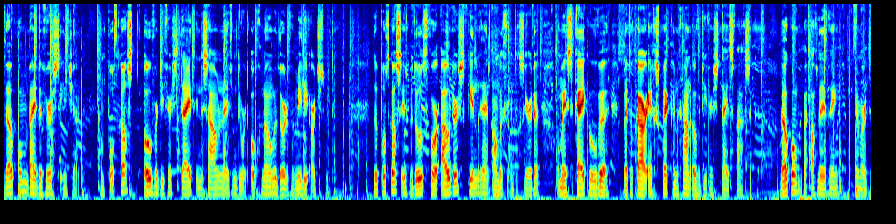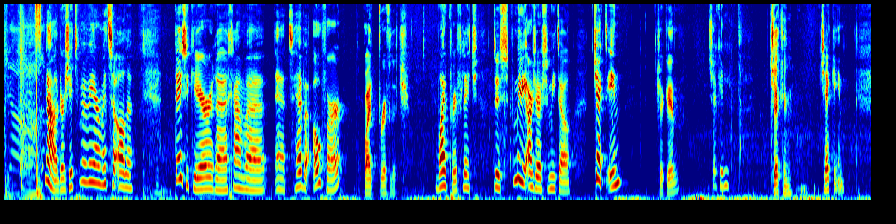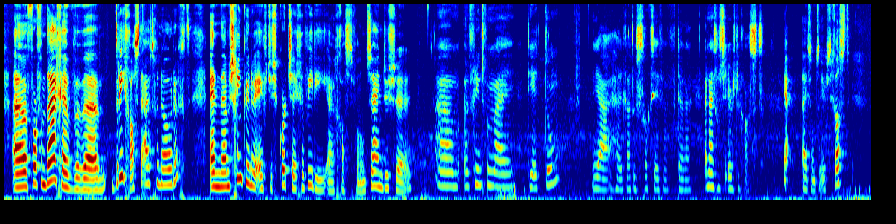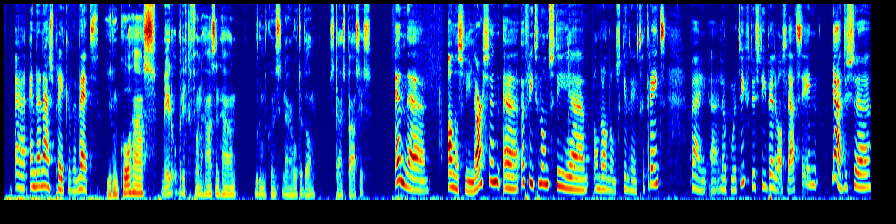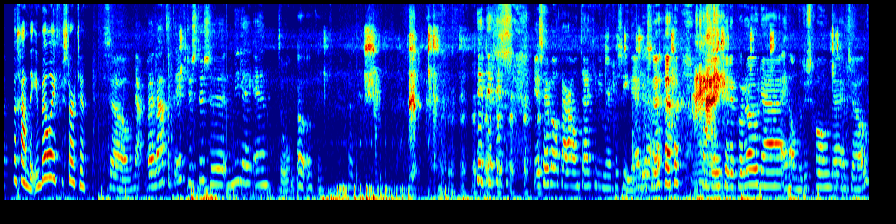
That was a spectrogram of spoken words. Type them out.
Welkom bij Diversity in Chuck, een podcast over diversiteit in de samenleving die wordt opgenomen door de familie Artsmieter. De podcast is bedoeld voor ouders, kinderen en andere geïnteresseerden om eens te kijken hoe we met elkaar in gesprek kunnen gaan over diversiteitsvraagstukken. Welkom bij aflevering nummer 3. Nou, daar zitten we weer met z'n allen. Deze keer uh, gaan we het hebben over White privilege. white privilege. Dus familie Arjo Semito checkt in, Check in. Check-in. Check-in. check in. Eh, voor vandaag hebben we drie gasten uitgenodigd. En eh, misschien kunnen we eventjes kort zeggen wie die eh, gasten van ons zijn. Dus eh, Ehm, een vriend van mij, die heet Tom. Ja, hij gaat ons straks even vertellen. En hij is onze eerste gast. ja, hij is onze eerste gast. Eh, en daarna spreken we met Jeroen Koolhaas, medeoprichter van Haas en Haan, beroemde kunstenaar Rotterdam, staatsbasis. En eh Annelie Larsen, eh, een vriend van ons die eh, onder andere onze kinderen heeft getraind bij eh, Locomotief. Dus die bellen we als laatste in. Ja, dus eh, we gaan de inbel even starten. Zo, nou, wij laten het eventjes tussen Nile en Tom. Oh, oké. ja, ze hebben elkaar al een tijdje niet meer gezien, hè? Dus Ja. eh, vanwege de corona en andere scholen en zo.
